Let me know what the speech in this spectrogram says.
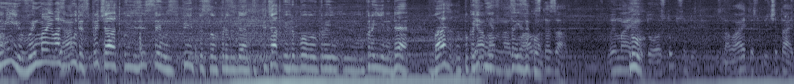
розумію, він має у вас Я- бути з печаткою, зі всім, з підписом президента, з печаткою Грибової України, України. Де? Вас, покажіть Я мені вам цей назвав, закон. сказав. Ви маєте Ну. доступ собі, знавайте собі, читайте.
